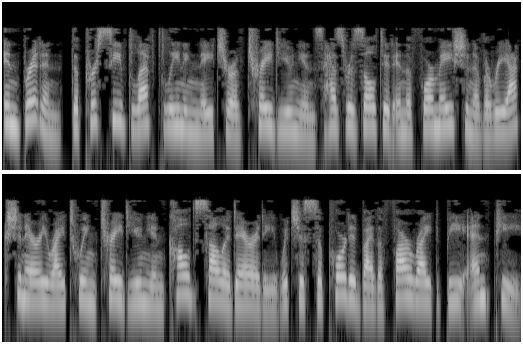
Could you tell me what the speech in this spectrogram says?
In Britain, the perceived left-leaning nature of trade unions has resulted in the formation of a reactionary right-wing trade union called Solidarity which is supported by the far-right BNP.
